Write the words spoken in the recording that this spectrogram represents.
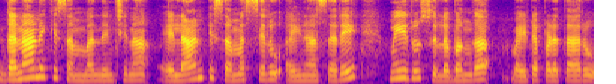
ధనానికి సంబంధించిన ఎలాంటి సమస్యలు అయినా సరే మీరు సులభంగా బయటపడతారు.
